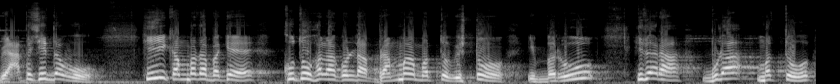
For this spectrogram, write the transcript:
ವ್ಯಾಪಿಸಿದ್ದವು. ಈ ಕಂಬದ ಬಗ್ಗೆ ಕುತೂಹಲಗೊಂಡ ಬ್ರಹ್ಮ ಮತ್ತು ವಿಷ್ಣು ಇಬ್ಬರೂ, ಇದರ ಬುಡ ಮತ್ತು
